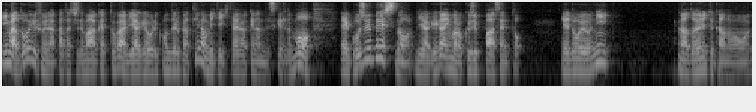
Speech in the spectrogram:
今どういうふうな形でマーケットが利上げを織り込んでるかっていうのを見ていきたいわけなんですけれども、50ベースの利上げが今60%、同様に、まあ、同様にというか、あの、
